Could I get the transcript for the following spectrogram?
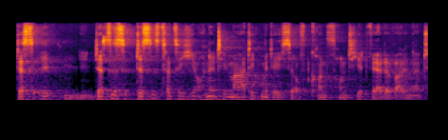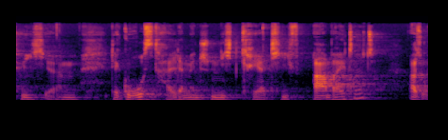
Das, äh, das, ist, das ist tatsächlich auch eine Thematik, mit der ich sehr oft konfrontiert werde, weil natürlich ähm, der Großteil der Menschen nicht kreativ arbeitet. Also,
